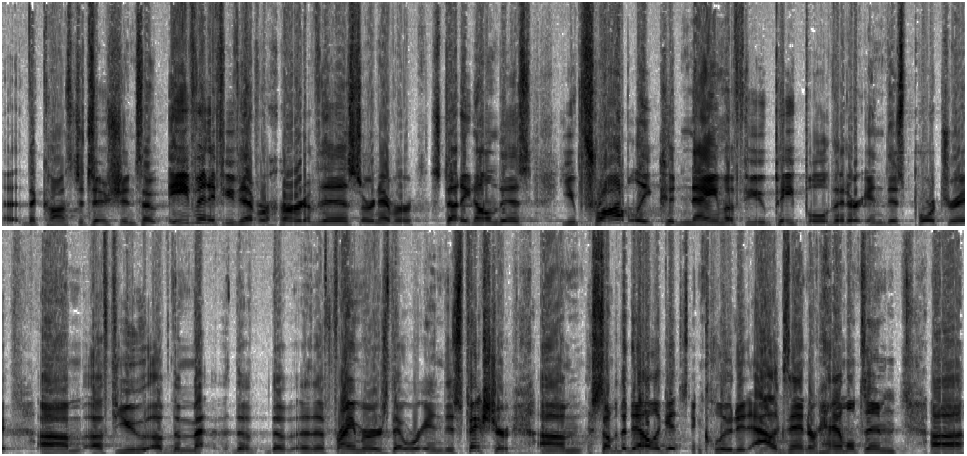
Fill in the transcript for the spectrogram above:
uh, the Constitution. So even if you've never heard of this, this or never studied on this, you probably could name a few people that are in this portrait, um, a few of the, the, the, the, framers that were in this picture. Um, some of the delegates included Alexander Hamilton, uh,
